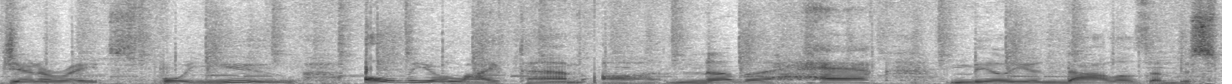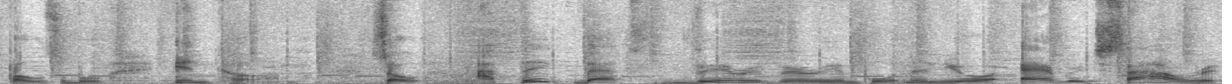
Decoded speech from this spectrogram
generates for you over your lifetime another half million dollars of disposable income. So I think that's very, very important. And your average salary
